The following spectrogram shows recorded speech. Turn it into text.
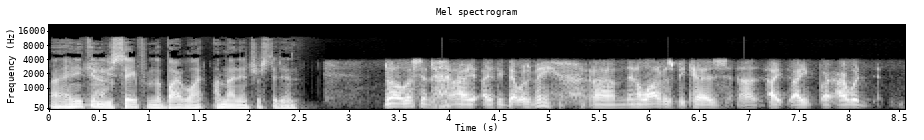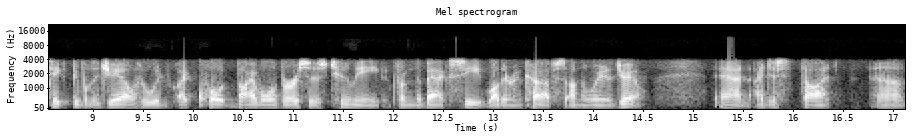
Uh, anything yeah. you say from the Bible, I, am not interested in. No, listen, I, I think that was me. Um, and a lot of it's because uh, I, I, I would take people to jail who would like quote Bible verses to me from the back seat while they're in cuffs on the way to jail. And I just thought, um,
